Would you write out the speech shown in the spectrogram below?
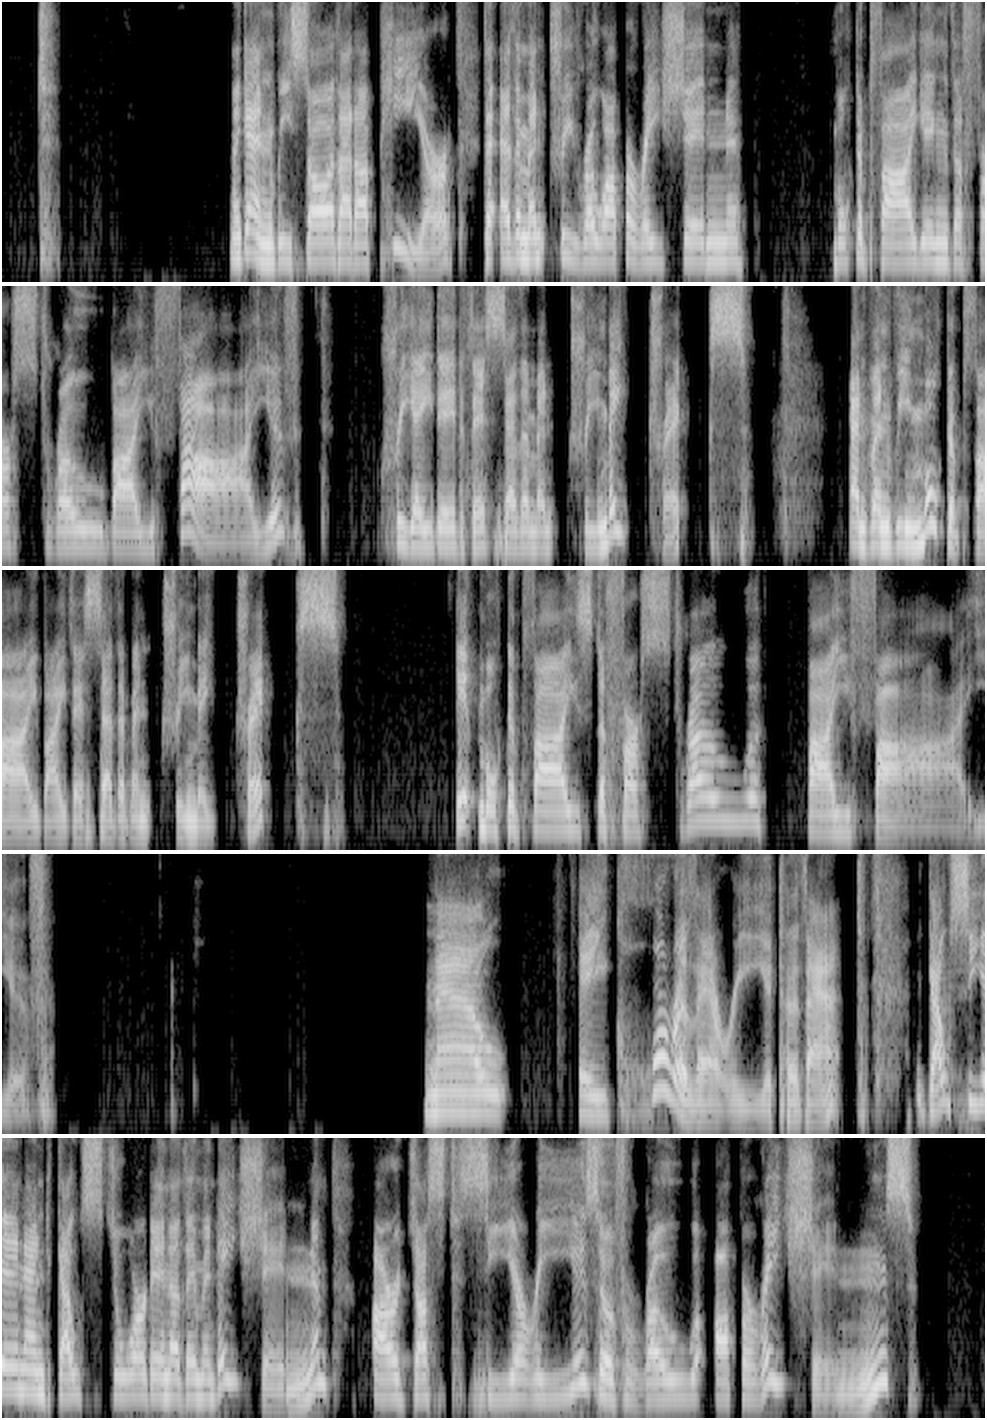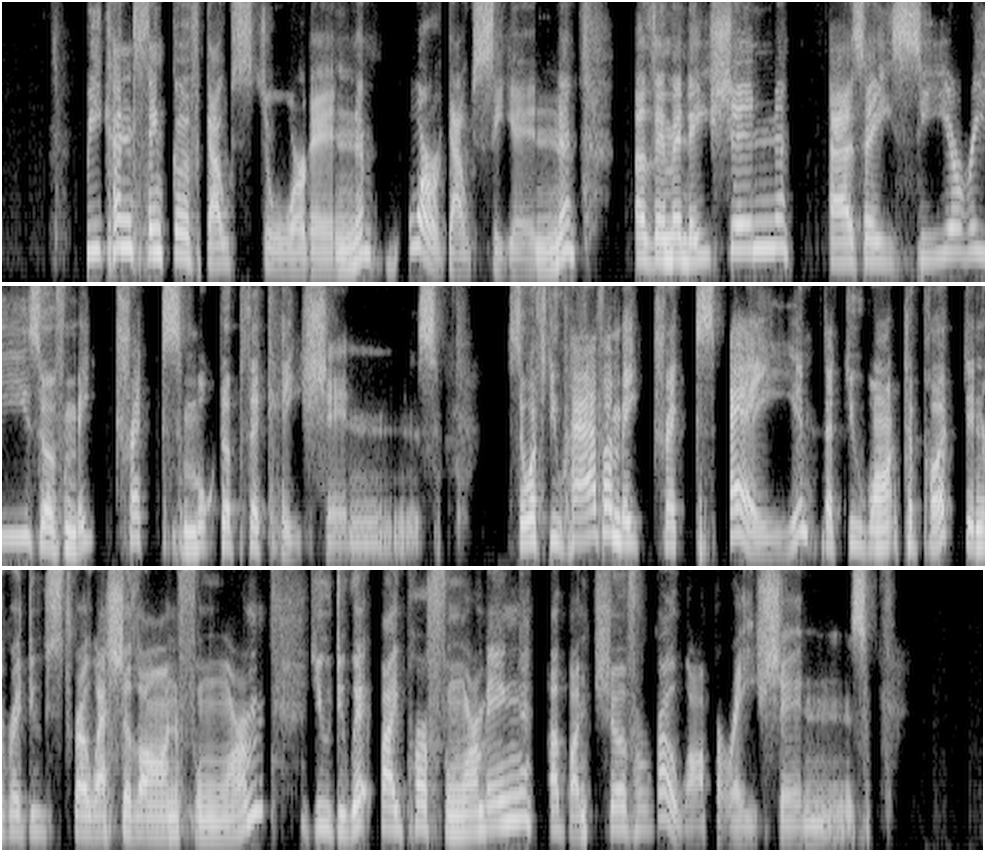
Again, we saw that up here, the elementary row operation multiplying the first row by five created this elementary matrix. And when we multiply by this elementary matrix, it multiplies the first row by five. Now, a corollary to that, Gaussian and Gauss-Jordan elimination are just series of row operations. We can think of Gauss-Jordan or Gaussian elimination as a series of matrix multiplications So if you have a matrix A that you want to put in reduced row echelon form, you do it by performing a bunch of row operations.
